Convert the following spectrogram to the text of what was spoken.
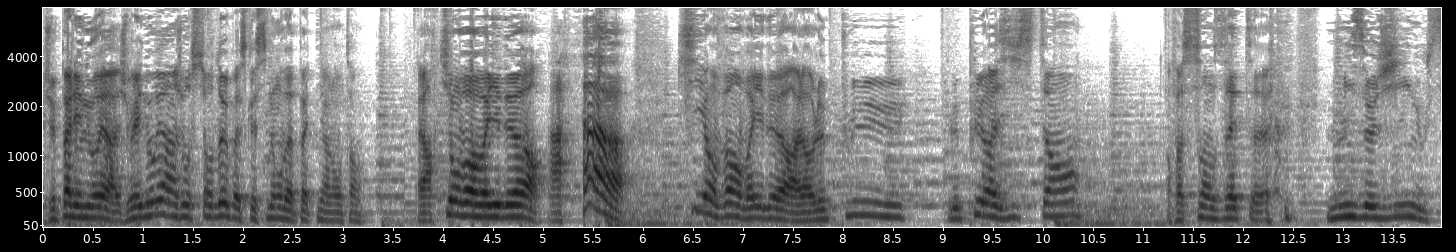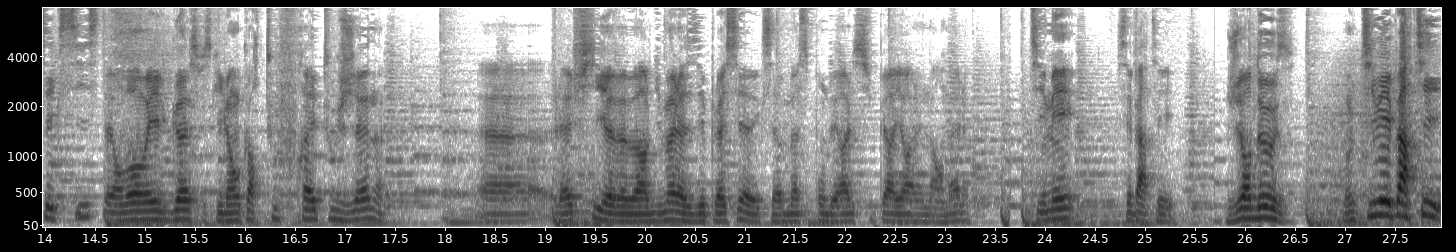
Je vais pas les nourrir, je vais les nourrir un jour sur deux parce que sinon on va pas tenir longtemps. Alors qui on va envoyer dehors? Ah ah Qui on va envoyer dehors? Alors le plus... Le plus résistant... Enfin sans être euh, misogyne ou sexiste, on va envoyer le gosse parce qu'il est encore tout frais, tout jeune. Euh, la fille va avoir du mal à se déplacer avec sa masse pondérale supérieure à la normale. Timé, c'est parti. Jour 12. Donc Timmy est parti.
